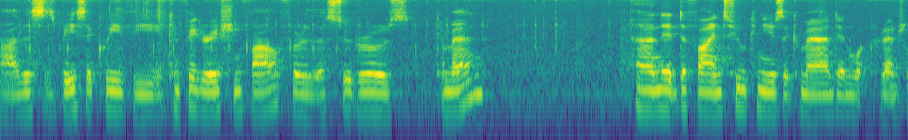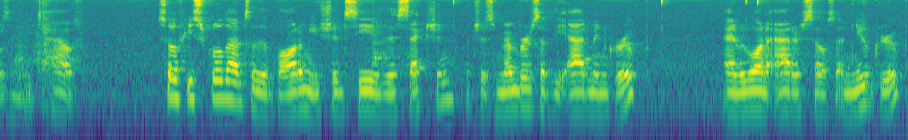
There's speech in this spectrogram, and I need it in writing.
Uh, this is basically the configuration file for the sudoers command and it defines who can use the command and what credentials they need to have. So if you scroll down to the bottom you should see this section which is members of the admin group and we want to add ourselves a new group.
